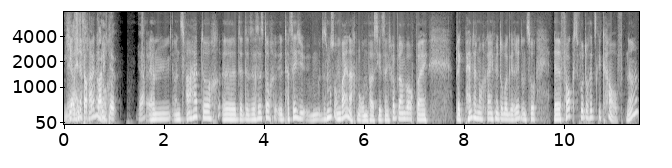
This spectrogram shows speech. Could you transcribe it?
Nee, Hier also eine ich glaube auch Frage noch. der. Ja? Ähm, und zwar hat doch, äh, das ist doch äh, tatsächlich, das muss um Weihnachten rum passiert sein. Ich glaube, da haben wir auch bei Black Panther noch gar nicht mehr drüber geredet und so. Äh, Fox wurde doch jetzt gekauft, ne?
